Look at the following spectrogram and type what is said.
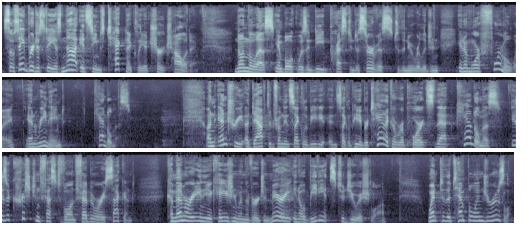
So St. Bridget's Day is not, it seems, technically a church holiday. Nonetheless, Imbolc was indeed pressed into service to the new religion in a more formal way and renamed Candlemas. An entry adapted from the Encyclopedia, Encyclopedia Britannica reports that Candlemas is a Christian festival on February 2nd, commemorating the occasion when the Virgin Mary, in obedience to Jewish law, went to the temple in Jerusalem,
